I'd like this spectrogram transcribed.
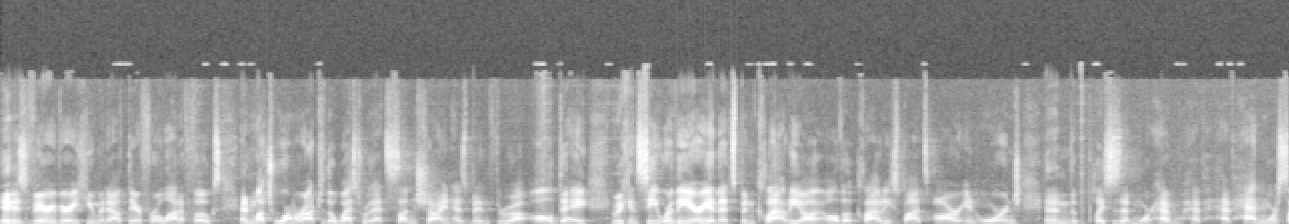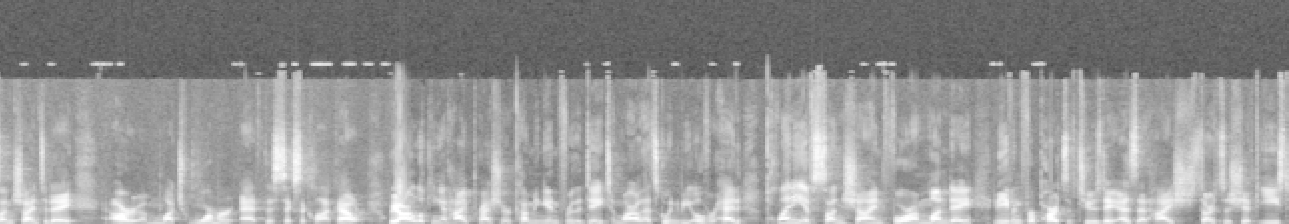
It is very, very humid out there for a lot of folks and much warmer out to the west where that sunshine has been throughout all day. And we can see where the area that's been cloudy, all, all the cloudy spots are in orange, and then the places that more have, have, have had more sunshine today are much warmer at the 6 o'clock hour. We are looking at high pressure coming in for the day tomorrow. That's going to be overhead. Plenty of sunshine for on Monday and even for parts of Tuesday as that high starts to shift east.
